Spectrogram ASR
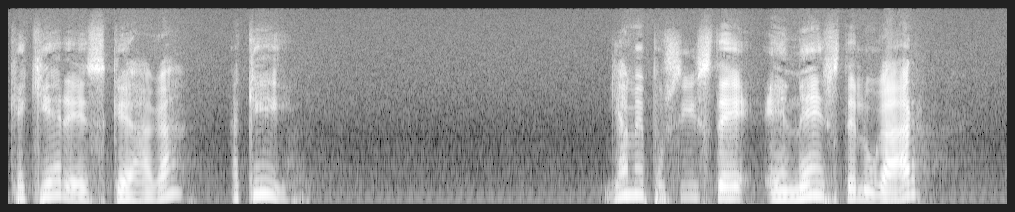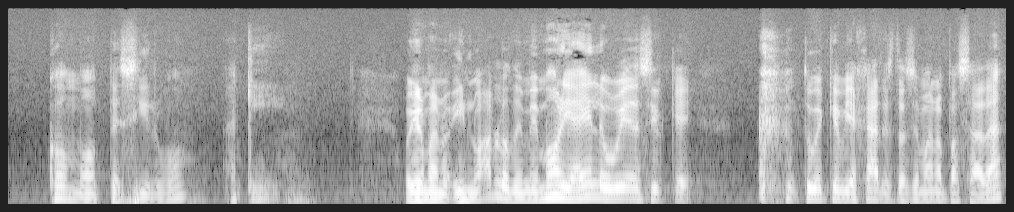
¿qué quieres que haga aquí? Ya me pusiste en este lugar, ¿cómo te sirvo aquí? Oye hermano, y no hablo de memoria, ¿eh? le voy a decir que tuve que viajar esta semana pasada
